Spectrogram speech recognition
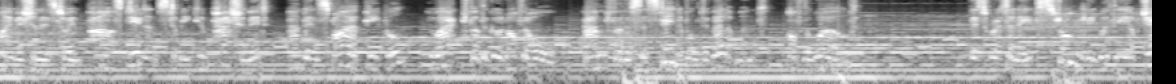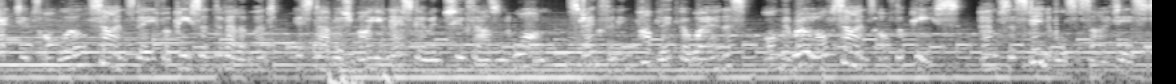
My mission is to empower students to be compassionate and inspire people who act for the good of all and for the sustainable development of the world. This resonates strongly with the objectives on World Science Day for Peace and Development, established by UNESCO in 2001, strengthening public awareness on the role of science of the peace and sustainable societies.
